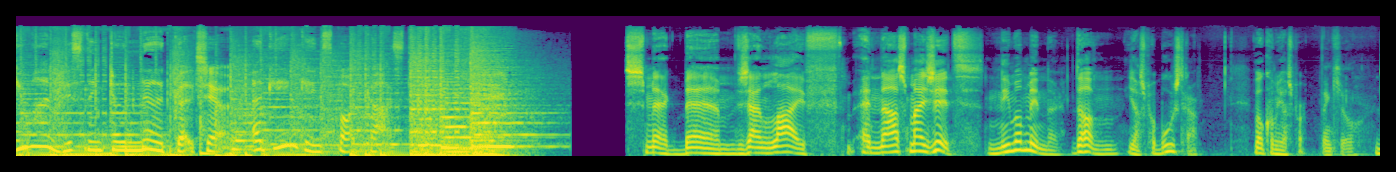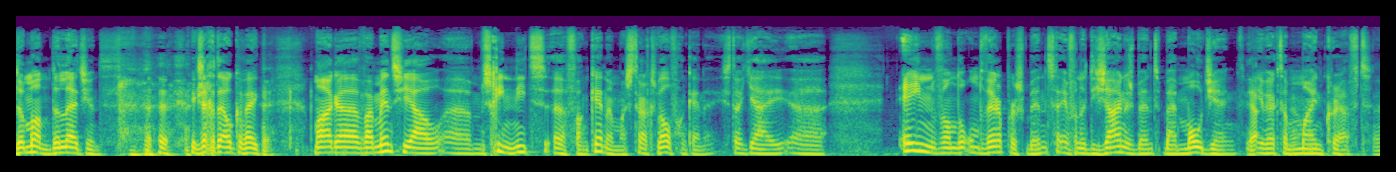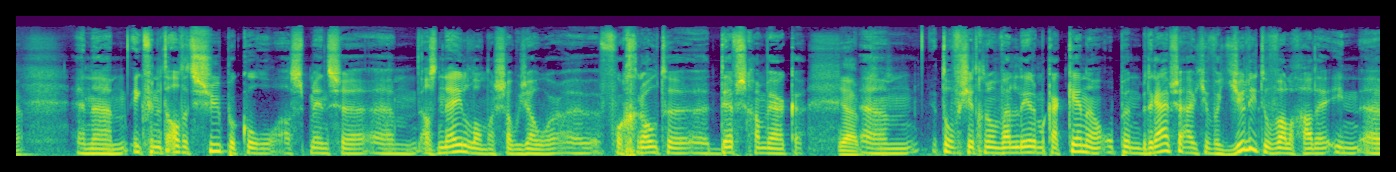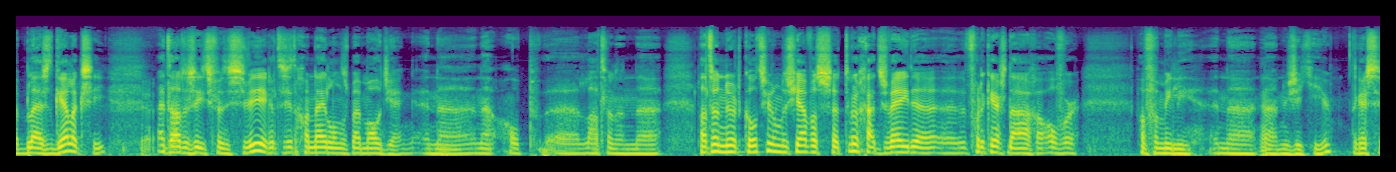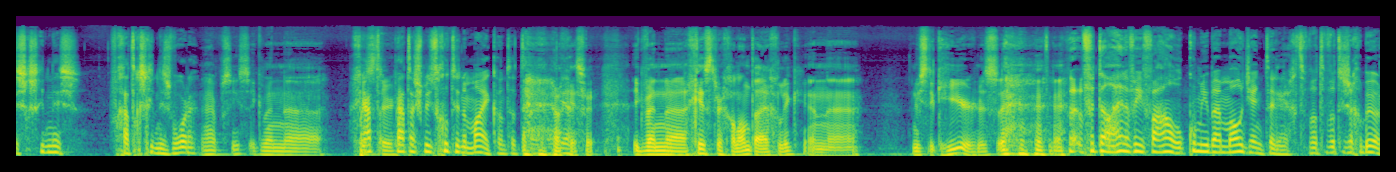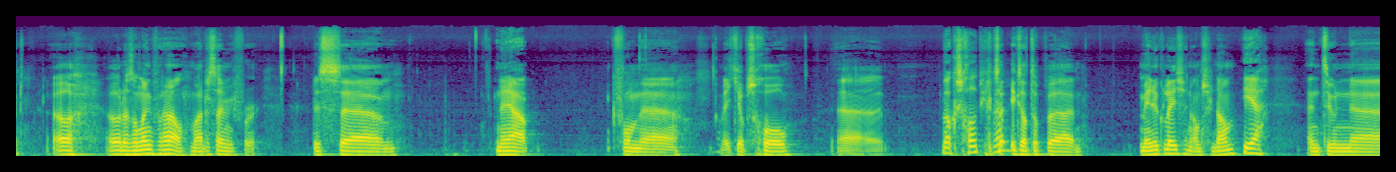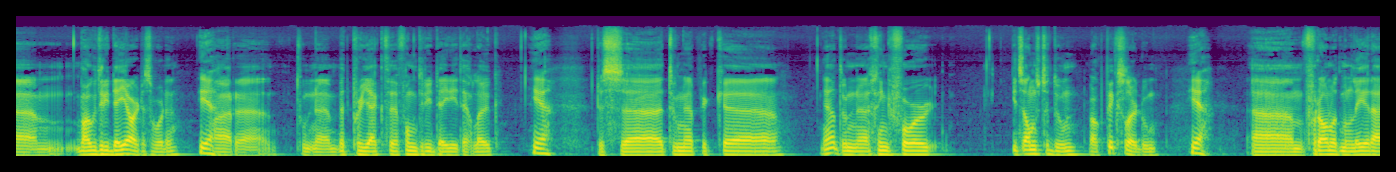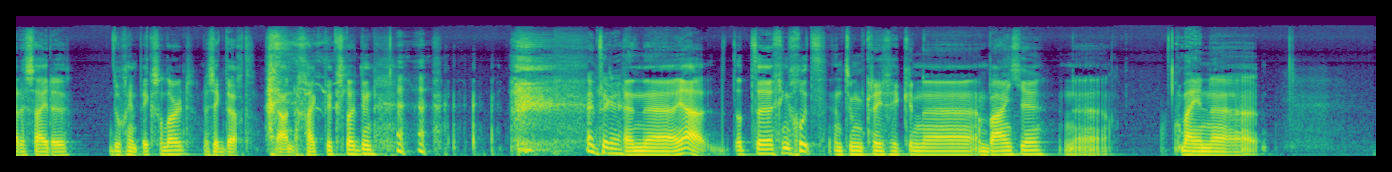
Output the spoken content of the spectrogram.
You are listening to Nerd Culture, a Game Kings podcast. Smack bam, we zijn live. En naast mij zit niemand minder dan Jasper Boerstra. Welkom Jasper. Dankjewel. De man, de legend. ik zeg het elke week. Maar uh, waar mensen jou uh, misschien niet uh, van kennen, maar straks wel van kennen, is dat jij een van de ontwerpers bent, een van de designers bent bij Mojang. Ja. Je werkt aan Ja. Minecraft. Ja. En ehm, ik vind het altijd super cool als mensen, ehm, als Nederlanders sowieso, eh, voor grote eh, devs gaan werken. Ja, Ehm toffe shit genomen. We leren elkaar kennen op een bedrijfsuitje wat jullie toevallig hadden in eh, Blast Galaxy. Ja. Het hadden ze iets van zweren. Er zitten gewoon Nederlanders bij Mojang. En nou, op, laten we een laten we een nerd culture doen. Dus jij was terug uit Zweden voor de kerstdagen over van familie. En nou, nu zit je hier. De rest is geschiedenis. Of gaat geschiedenis worden. ja, precies. Ik ben eh Praat, praat alsjeblieft goed in de mic. Want dat, ja. sorry. Ik ben eh gisteren geland eigenlijk. En eh, nu zit ik hier. Dus, Vertel heel even je verhaal. Hoe kom je bij Mojang terecht? Wat, wat is er gebeurd? oh, oh, dat is een lang verhaal. Maar daar zijn we voor. Dus, ehm, nou ja. Ik vond, weet je, op school... Welke school heb je ik, gedaan? zat, ik zat op Medio College in Amsterdam. Ja, En toen ehm wou ik 3D-artist worden. Ja. Maar toen met projecten vond ik 3D niet echt leuk. ja. Dus eh, toen heb ik, eh, ja, toen eh, ging ik voor iets anders te doen, wou ik pixel art doen. Ja, Ehm, vooral omdat mijn leraren zeiden, doe geen pixel art. Dus ik dacht, nou, dan ga ik pixel art doen. en terecht. En ja, dat ging goed. En toen kreeg ik een, een baantje een, bij een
